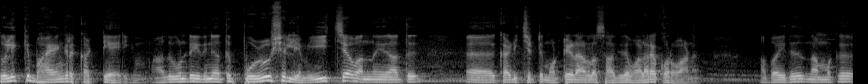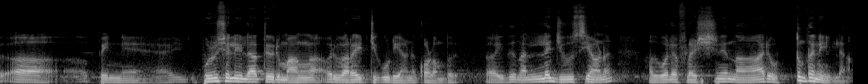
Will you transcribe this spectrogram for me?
തൊലിക്ക് ഭയങ്കര കട്ടിയായിരിക്കും. അതുകൊണ്ട് ഇതിനകത്ത് പുഴുശല്യം ഈച്ച വന്ന് ഇതിനകത്ത് കടിച്ചിട്ട് മുട്ടയിടാനുള്ള സാധ്യത വളരെ കുറവാണ്. അപ്പോൾ ഇത് നമുക്ക് പിന്നെ പുഴുശല്യം ഇല്ലാത്ത ഒരു മാങ്ങ ഒരു വെറൈറ്റി കൂടിയാണ് കുളമ്പ് ഇത് നല്ല ജ്യൂസിയാണ്. അതുപോലെ ഫ്ലഷിന് നാര് ഒട്ടും തന്നെ ഇല്ല.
